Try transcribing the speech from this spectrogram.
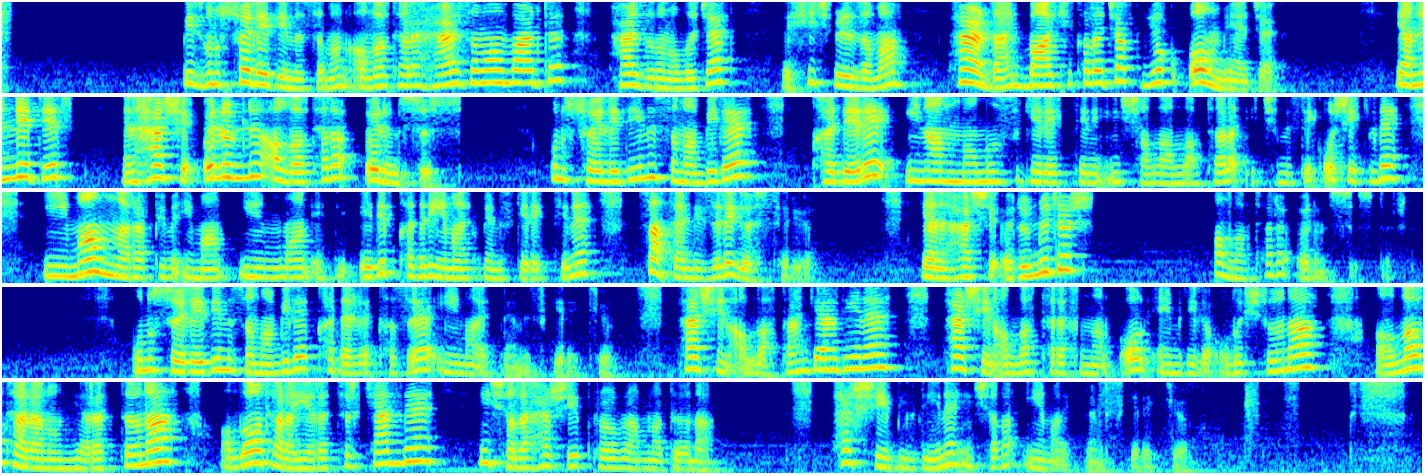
Biz bunu söylediğimiz zaman Allahu Teala her zaman vardı, her zaman olacak ve hiçbir zaman her daim baki kalacak, yok olmayacak. Yani nedir? Yani her şey ölümlü, Allahu Teala ölümsüz. Bunu söylediğimiz zaman bile kadere inanmamız gerektiğini inşallah Allah Teala içimizdeki o şekilde imanla Rabbime iman iman edip, edip kadere iman etmemiz gerektiğini zaten bizlere gösteriyor. Yani her şey ölümlüdür. Allah Teala ölümsüzdür. Bunu söylediğimiz zaman bile kader ve kazaya iman etmemiz gerekiyor. Her şeyin Allah'tan geldiğine, her şeyin Allah tarafından ol emriyle oluştuğuna, Allah Teala'nın yarattığına, Allah Teala yaratırken de İnşallah her şeyi programladığına, her şeyi bildiğine inşallah iman etmemiz gerekiyor.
